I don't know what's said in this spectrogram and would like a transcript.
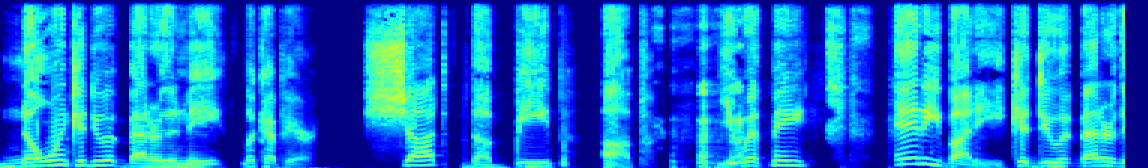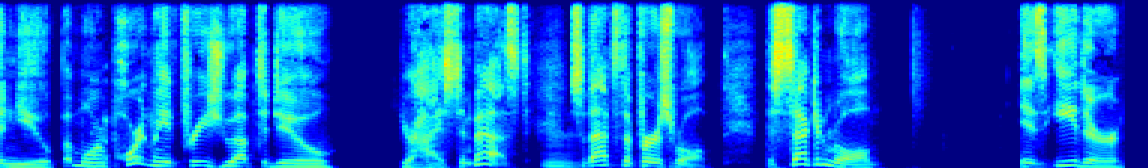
No one could do it better than me. Look up here. Shut the beep up. You with me? Anybody could do it better than you, but more importantly, it frees you up to do your highest and best. Mm. So that's the first role. The second role is either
